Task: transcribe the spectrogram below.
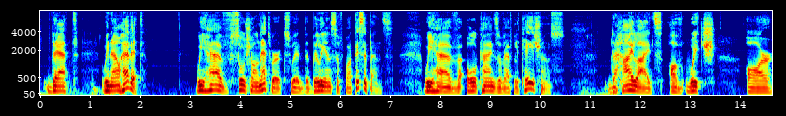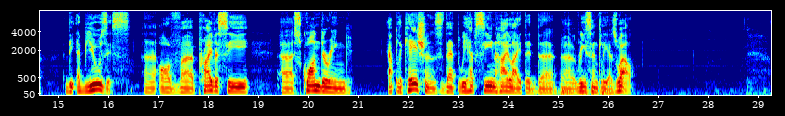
that we now have it we have social networks with billions of participants. We have all kinds of applications, the highlights of which are the abuses uh, of uh, privacy uh, squandering applications that we have seen highlighted uh, uh, recently as well.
